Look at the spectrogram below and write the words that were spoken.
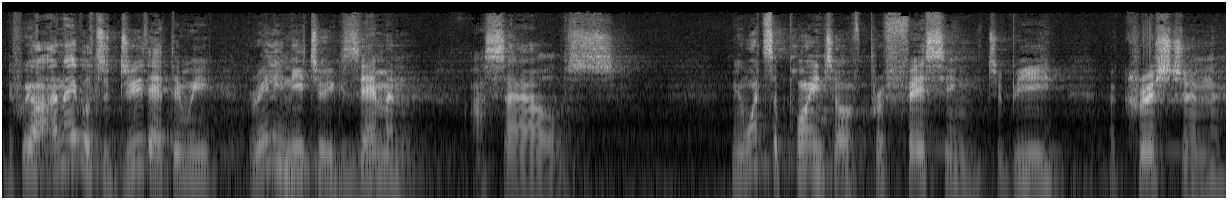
And if we are unable to do that, then we really need to examine ourselves. I mean, what's the point of professing to be a Christian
